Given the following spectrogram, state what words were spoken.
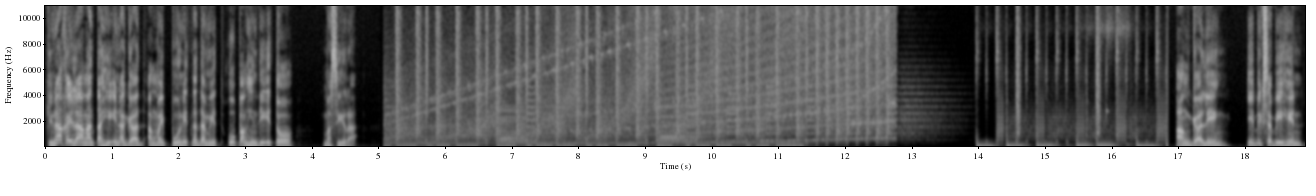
Kinakailangan tahiin agad ang may punit na damit upang hindi ito masira. Ang galing. Ibig sabihin,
